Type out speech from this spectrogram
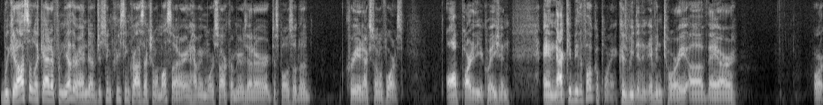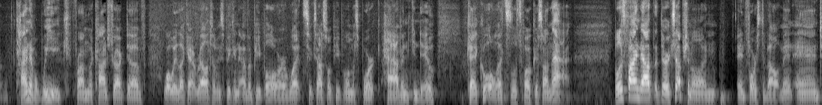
We could also look at it from the other end of just increasing cross sectional muscle area and having more sarcomeres at our disposal to create external force. All part of the equation. And that could be the focal point because we did an inventory of they are or kind of weak from the construct of what we look at, relatively speaking, to other people or what successful people in the sport have and can do. Okay, cool. Let's let's focus on that. But let's find out that they're exceptional in in force development, and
